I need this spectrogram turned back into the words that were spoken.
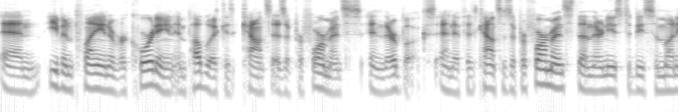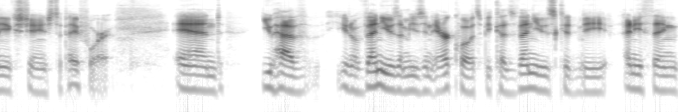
and even playing a recording in public is, counts as a performance in their books. And if it counts as a performance, then there needs to be some money exchanged to pay for it. And you have, you know, venues. I'm using air quotes because venues could be anything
